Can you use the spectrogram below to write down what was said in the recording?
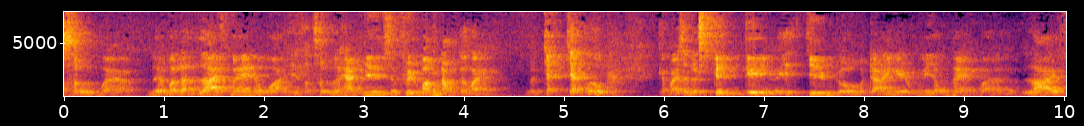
Sự mà nếu mà đánh live band ở ngoài thì thật sự là Hà Nhi sẽ phiêu băng nóc các bạn. Mình chắc chắn luôn. Các bạn sẽ được chứng kiến cái chim ngưỡng và trải nghiệm cái giọng hát mà live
